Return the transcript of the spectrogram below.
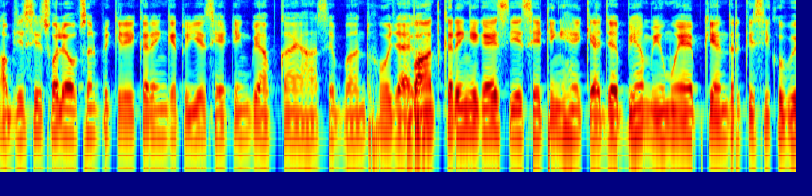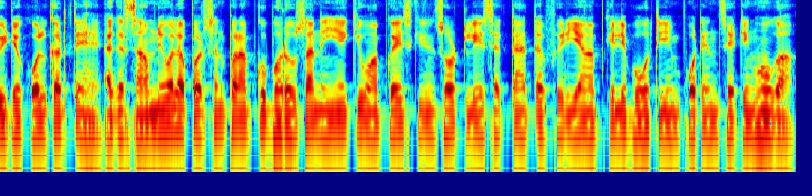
आप जैसे इस वाले ऑप्शन पे क्लिक करेंगे तो ये सेटिंग भी आपका यहाँ से बंद हो जाएगा। बात करेंगे गैस ये सेटिंग है क्या? जब भी हम यूमो ऐप के अंदर किसी को वीडियो कॉल करते हैं, अगर सामने वाला पर्सन पर आपको भरोसा नहीं है कि वो आपका स्क्रीनशॉट ले सकता है तब फिर ये आपके लिए बहुत ही इंपॉर्टेंट सेटिंग होगा।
